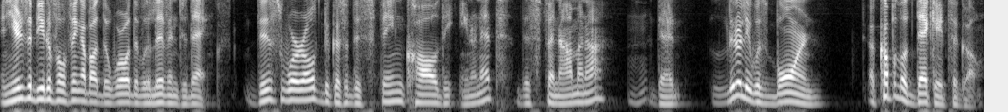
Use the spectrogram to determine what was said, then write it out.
And here's the beautiful thing about the world that we live in today. This world, because of this thing called the internet, this phenomena Mm-hmm. that literally was born a couple of decades ago.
